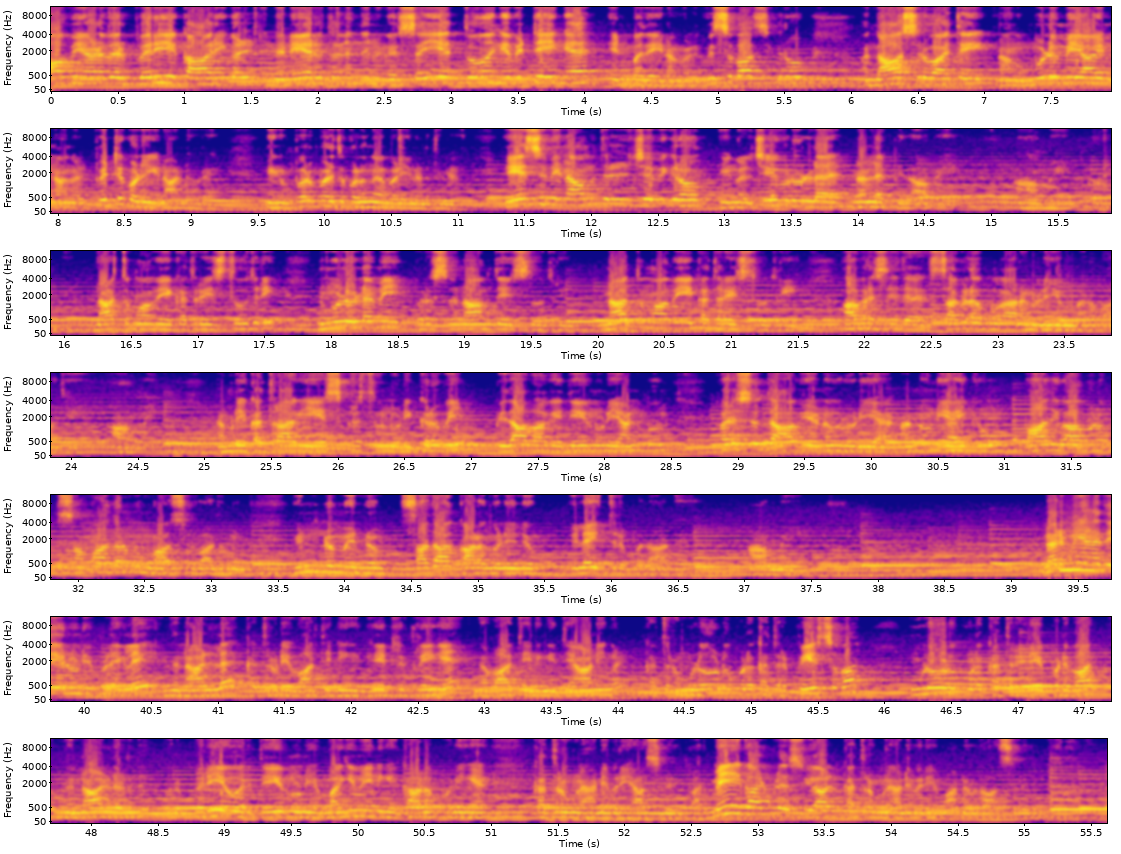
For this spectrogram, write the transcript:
ஆவியானவர் பெரிய காரியங்கள் இந்த நேரத்திலிருந்து நீங்கள் செய்ய துவங்கி விட்டீங்க என்பதை நாங்கள் விசுவாசிக்கிறோம். அந்த ஆசீர்வாதத்தை நாங்கள் முழுமையாய் நாங்கள் பெற்றுக்கொள்ளுங்க ஆண்டவரே. நீங்கள் பொறுப்படுத்திக் கொள்ளுங்க வழி நடத்துங்க. இயேசுவின் நாமத்தில் செவிக்கிறோம் எங்கள் ஜீவனுள்ள நல்ல பிதாவை. ஆமை நாத்துமாவே கத்தரை ஸ்தோத்ரி. உங்களுள்ளமே பிரசு நாமதே ஸ்தோத்ரி. நாத்துமாவே கத்தரை ஸ்தோத்ரி. அவர் செய்த சகல உபகாரங்களையும் மறவாதே. ஆமை நம்முடைய கத்தராகிய இயேசு கிறிஸ்துவனுடைய கிருபை பிதாவாகிய தேவனுடைய அன்பும் பரிசுத்த ஆவியானவருடைய அன்னுடைய ஐக்கியமும் பாதுகாவலும் சமாதானமும் ஆசீர்வாதமும் இன்றும் என்றும் சதா காலங்களிலும் இழைத்திருப்பதாக ஆமை நன்மையான தேவனுடைய பிள்ளைகளே இந்த நாளில் கத்தருடைய வார்த்தை நீங்கள் கேட்டிருக்கிறீங்க. இந்த வார்த்தையை நீங்கள் தியானிங்கள். கத்தர் உங்களோடு கூட கத்தர் பேசுவார். உங்களோடு கூட கத்தர் இடைப்படுவார். இந்த நாளிலிருந்து ஒரு பெரிய ஒரு தேவனுடைய மகிமையை நீங்கள் காண போகிறீங்க கத்தர் உங்களை அனைவரையும் ஆசீர்வதிப்பார். May god bless you all கத்தர் உங்களை அனைவரையும் ஆண்டவர் ஆசீர்வதிப்பார்.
